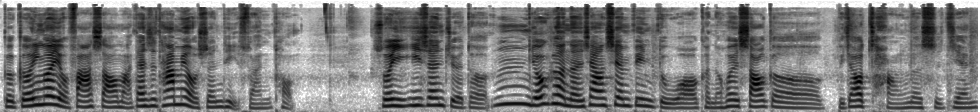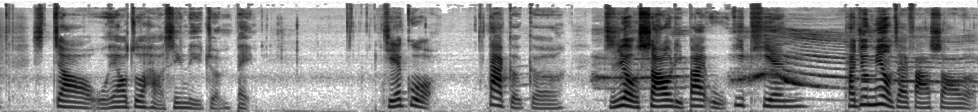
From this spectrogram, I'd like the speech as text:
哥哥因为有发烧嘛，但是他没有身体酸痛。所以医生觉得，嗯，有可能像腺病毒哦，可能会烧个比较长的时间，叫我要做好心理准备。结果大哥哥只有烧礼拜五一天，他就没有再发烧了，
